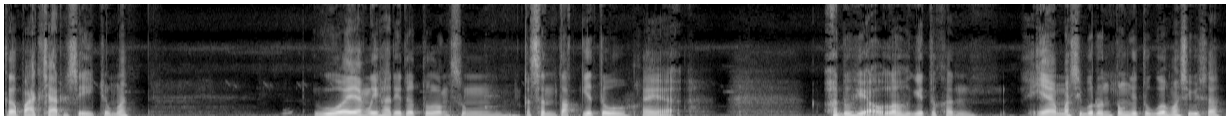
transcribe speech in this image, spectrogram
ke pacar sih cuman gue yang lihat itu tuh langsung kesentak gitu kayak aduh ya Allah gitu kan. Ya masih beruntung gitu gue masih bisa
